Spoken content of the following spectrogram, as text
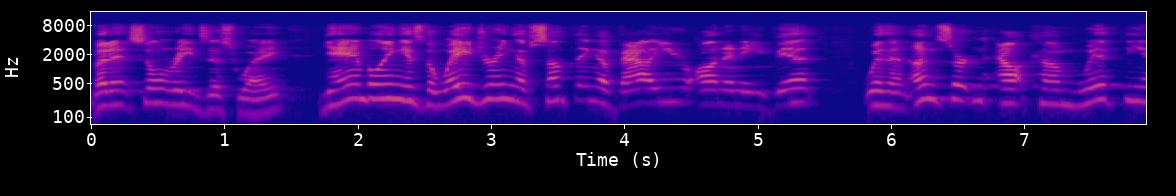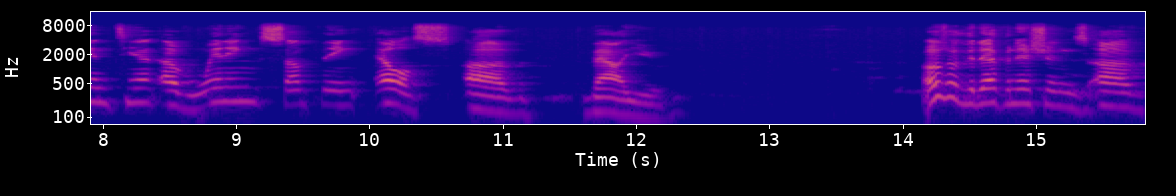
But it still reads this way Gambling is the wagering of something of value on an event with an uncertain outcome with the intent of winning something else of value. Those are the definitions of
